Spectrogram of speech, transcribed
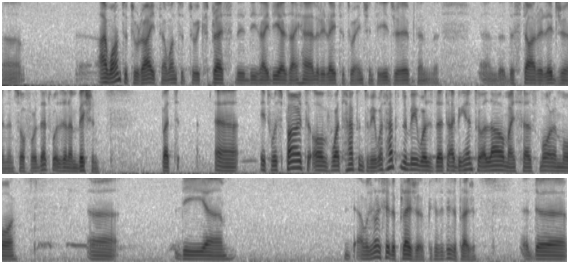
Um, I wanted to write. I wanted to express the, these ideas I had related to ancient Egypt and uh, and the, the star religion and so forth. That was an ambition but uh, it was part of what happened to me. What happened to me was that I began to allow myself more and more uh, the. Um, I was going to say the pleasure because it is a pleasure. Uh, the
